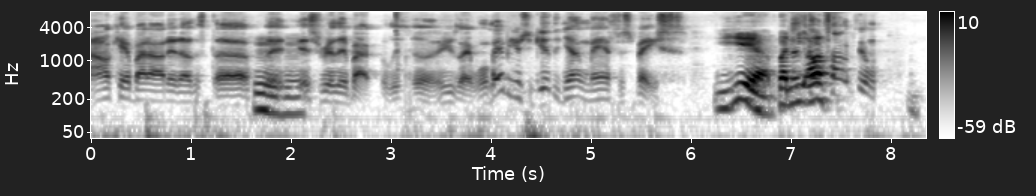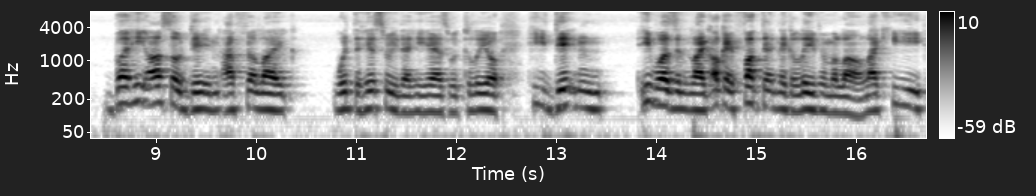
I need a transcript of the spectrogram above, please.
I don't care about all that other stuff, Mhm. but it's really about Khalil. And he was like, well, maybe you should give the young man some space. yeah, but Let's he also talk to him. But he also didn't. I feel like with the history that he has with Khalil, he didn't. He wasn't like, okay, fuck that nigga, leave him alone. Like he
